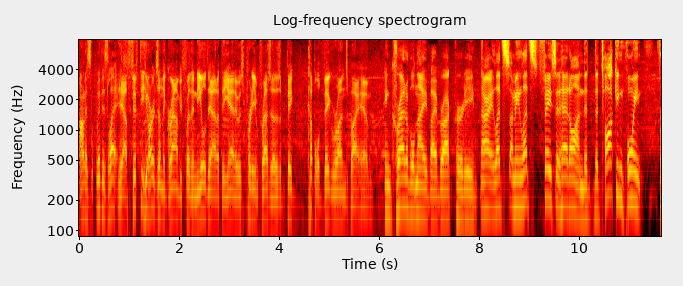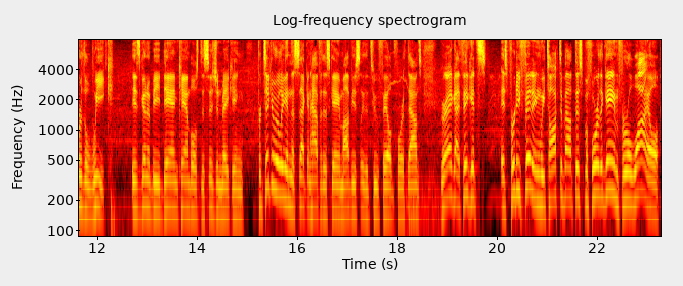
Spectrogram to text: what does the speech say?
on his with his legs. Yeah, 50 yards on the ground before the kneel down at the end. It was pretty impressive. There was a big couple of big runs by him. Incredible night by Brock Purdy. All right, let's I mean, let's face it head on. The the talking point for the week is going to be Dan Campbell's decision making, particularly in the second half of this game. Obviously, the two failed fourth downs. Greg, I think it's it's pretty fitting. We talked about this before the game for a while.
